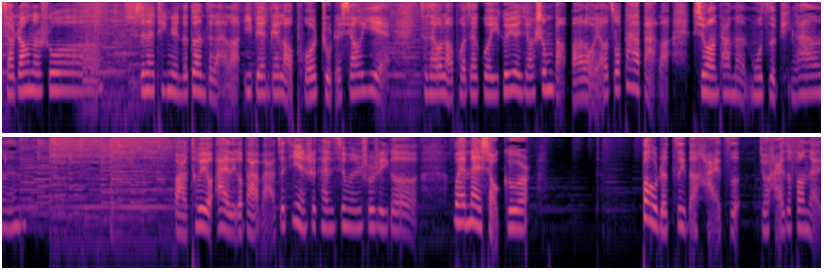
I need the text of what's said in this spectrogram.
小张呢说：“现在听着你的段子来了，一边给老婆煮着宵夜。现在我老婆再过一个月就要生宝宝了，我要做爸爸了，希望他们母子平安。”哇，特别有爱的一个爸爸。最近也是看新闻说是一个外卖小哥抱着自己的孩子，就孩子放在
